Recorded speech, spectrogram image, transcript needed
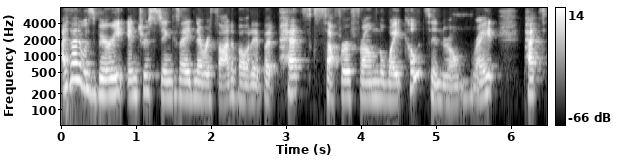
I thought it was very interesting because I had never thought about it, but pets suffer from the white coat syndrome, right? pets'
